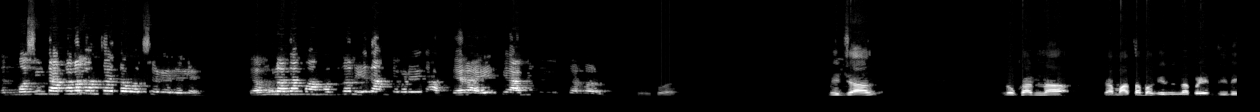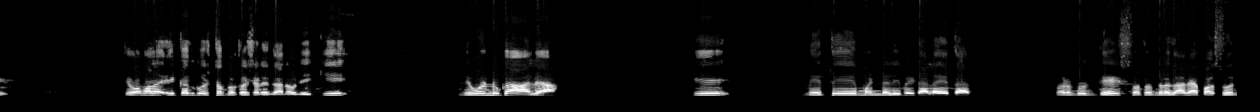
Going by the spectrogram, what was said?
तर मशीन टाकायला आमचं एकदा वर्ष गेलेलं आहे त्यामुळे आता मा- मतदान हेच आमच्याकडे एक हत्यार आहे ते आम्ही यूज करणार आहोत. मी ज्या लोकांना त्या माता भगिनींना भेट दिली तेव्हा मला एकच गोष्ट प्रकर्षाने जाणवली की निवडणुका आल्या की नेते मंडळी भेटायला येतात. परंतु देश स्वतंत्र झाल्यापासून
